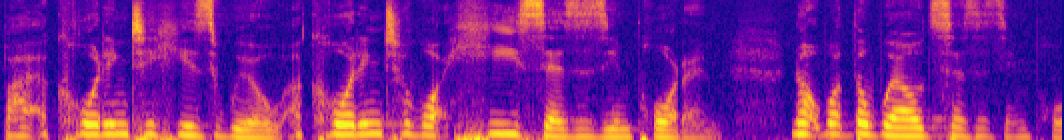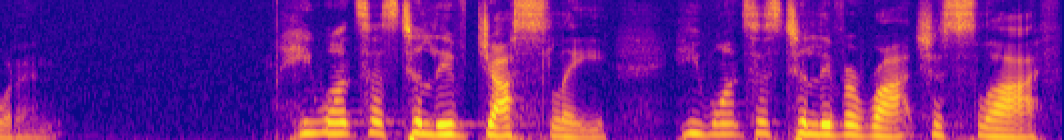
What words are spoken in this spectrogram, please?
by according to His will, according to what He says is important, not what the world says is important. He wants us to live justly. He wants us to live a righteous life.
